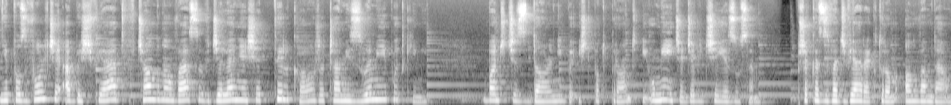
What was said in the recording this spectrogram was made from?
nie pozwólcie, aby świat wciągnął was w dzielenie się tylko rzeczami złymi i płytkimi. Bądźcie zdolni, by iść pod prąd i umiejcie dzielić się Jezusem, przekazywać wiarę, którą On wam dał.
